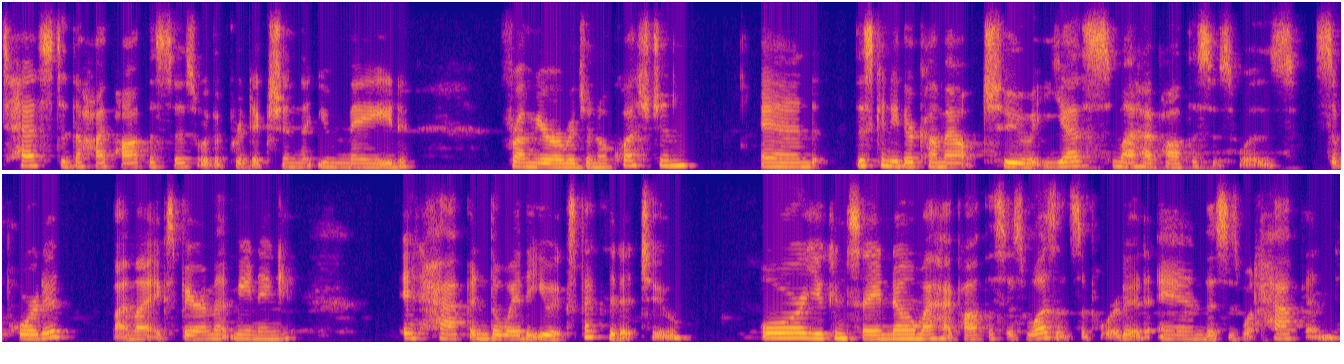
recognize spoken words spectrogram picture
test the hypothesis or the prediction that you made from your original question. And this can either come out to yes, my hypothesis was supported by my experiment, meaning it happened the way that you expected it to. Or you can say, no, my hypothesis wasn't supported and this is what happened.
